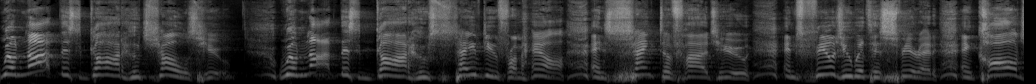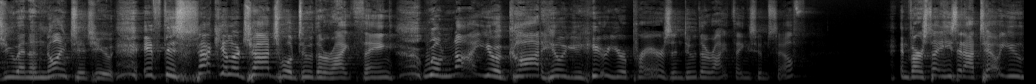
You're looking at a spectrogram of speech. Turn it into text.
will not this God who chose you, Will not this God who saved you from hell and sanctified you and filled you with his spirit and called you and anointed you, if this secular judge will do the right thing, will not your God hear your prayers and do the right things himself? In verse 8, he said, I tell you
